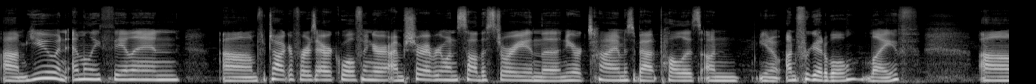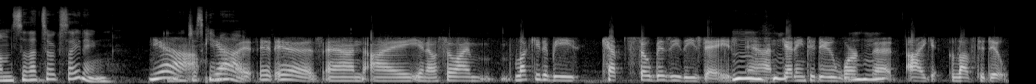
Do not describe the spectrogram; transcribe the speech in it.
Um, you and Emily Thelin, um, photographers, Eric Wolfinger. I'm sure everyone saw the story in the New York Times about Paula's un, you know, unforgettable life. Um, so that's so exciting. Yeah, it just came yeah, out. It, it is, and I, you know, so I'm lucky to be kept so busy these days Mm-hmm. and getting to do work that I get, love to do.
